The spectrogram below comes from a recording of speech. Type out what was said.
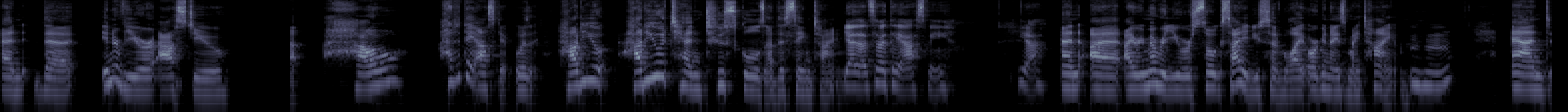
and the interviewer asked you, uh, how how did they ask it was it, how do you how do you attend two schools at the same time Yeah, that's what they asked me. Yeah. and i i remember you were so excited you said well i organize my time Mm-hmm. and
